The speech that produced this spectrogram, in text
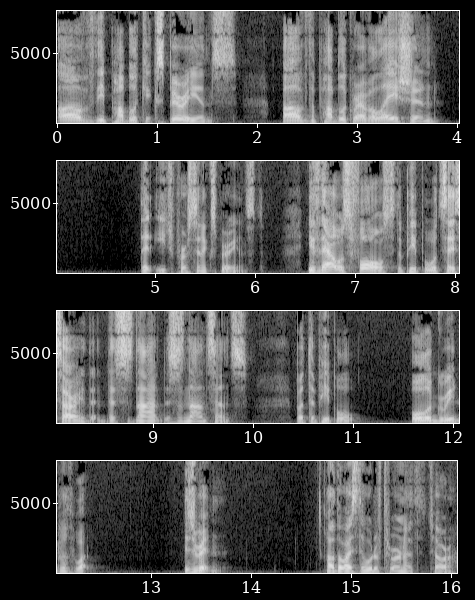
of the public experience of the public revelation that each person experienced. If that was false, the people would say, "Sorry, this is not this is nonsense." But the people all agreed with what is written. Otherwise, they would have thrown out the Torah.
